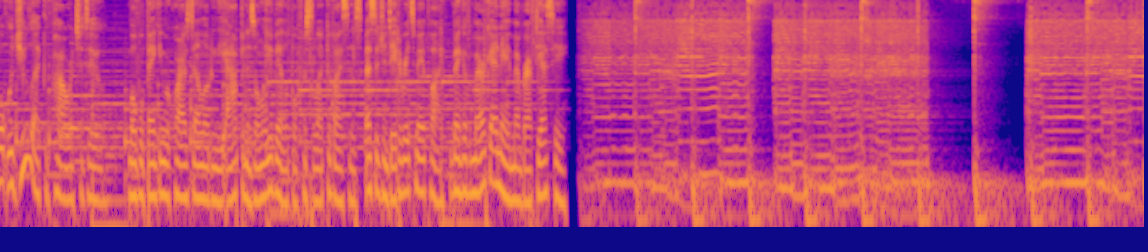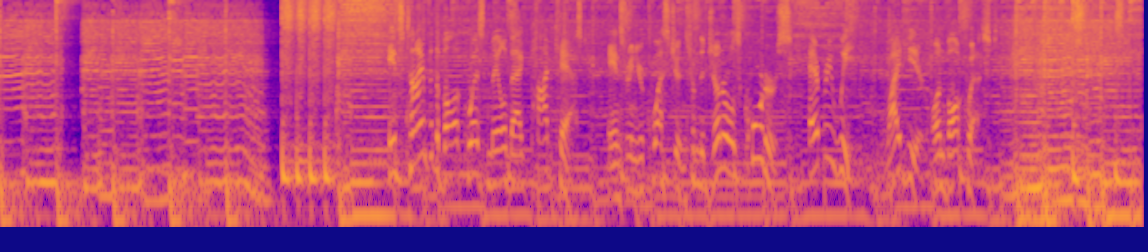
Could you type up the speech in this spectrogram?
What would you like the power to do? Mobile banking requires downloading the app and is only available for select devices. Message and data rates may apply. Bank of America and a member FDIC. It's time for the VolQuest Mailbag Podcast, answering your questions from the General's quarters every week, right here on VolQuest.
